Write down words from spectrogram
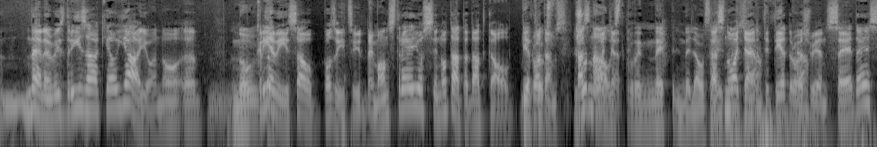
Nē, nē, visdrīzāk jau jā, jo nu, nu, Krievija tad... savu pozīciju ir demonstrējusi. Nu, tā tad atkal, Pietrūks protams, kas noķerti, kuri ne, neļaus kas noķerti, tie droši vien sēdēs.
